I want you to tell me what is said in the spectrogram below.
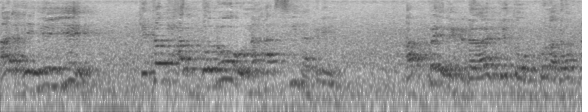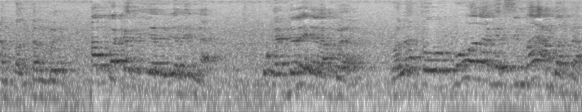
الحين كتاب حضلو نحسين قرينا أبين لك دلائل كتو بكون أقرب عن بلتن من أبا كبير يلينا وكدلائل يا أبا ولا تو ولا قرسي ما عم بلتا.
